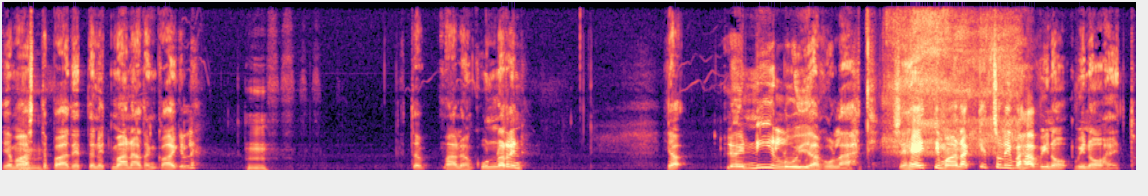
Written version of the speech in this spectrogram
Ja mä mm. sitten päätin, että nyt mä näytän kaikille, Mm. että mä lyön kunnarin. Ja löin niin lujaa kun lähti. Se heitti, mä näkin, että se oli vähän vino, vinoheitto.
